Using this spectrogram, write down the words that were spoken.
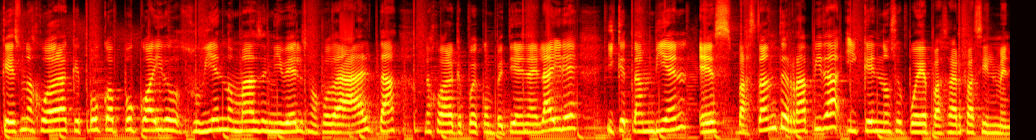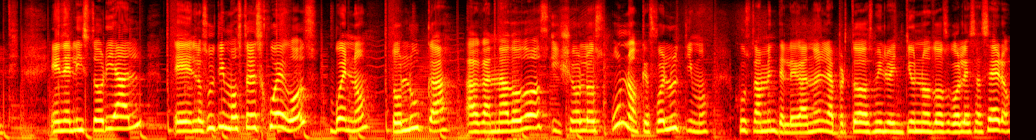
que es una jugadora que poco a poco ha ido subiendo más de nivel, es una jugadora alta, una jugadora que puede competir en el aire y que también es bastante rápida y que no se puede pasar fácilmente. En el historial, en los últimos tres juegos, bueno, Toluca ha ganado dos y Cholos uno, que fue el último. Justamente le ganó en la apertura 2021 dos goles a cero.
